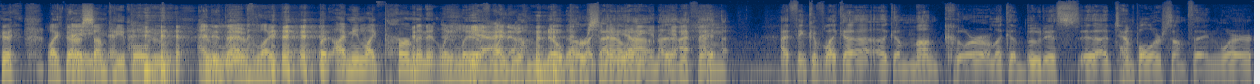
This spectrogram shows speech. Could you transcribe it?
like there are some people who, I who did that. live like but i mean like permanently live Yeah, like with no, No, like, I- personality yeah, in I- anything I, I think of like a like a monk or like a Buddhist uh, temple or something where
